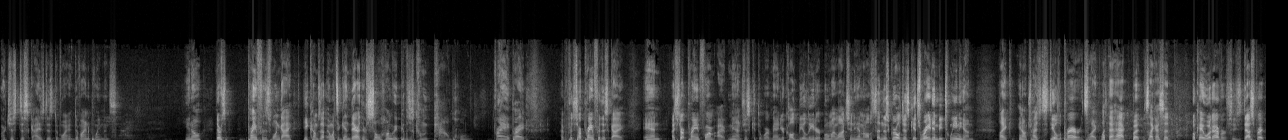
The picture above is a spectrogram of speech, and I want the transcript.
are just disguised as divine, divine appointments. You know, there's praying for this one guy. He comes up, and once again, there, they're so hungry. People just come, pow, pray, pray. I start praying for this guy. And I start praying for him. I, man, just get the word. Man, you're called to be a leader. Boom, I launch into him. And all of a sudden, this girl just gets right in between him. Like, you know, tries to steal the prayer. It's like, what the heck? But it's like I said, okay, whatever. She's desperate.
